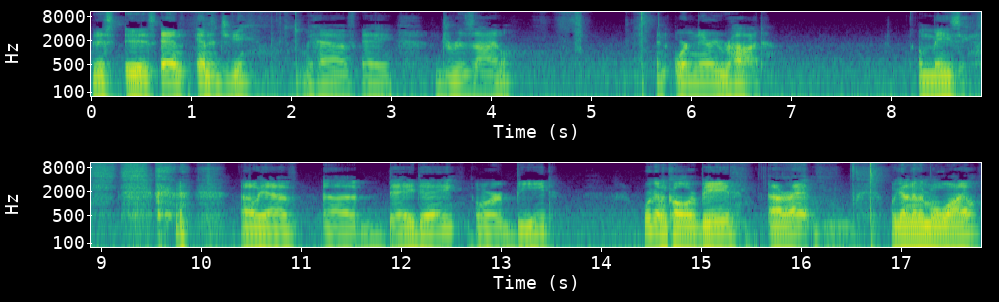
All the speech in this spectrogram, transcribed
This is an energy. We have a Drizzile, an ordinary rod. Amazing. uh, we have uh, Bayday or Bede. We're going to call her Bede. All right. We got another Mawile.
